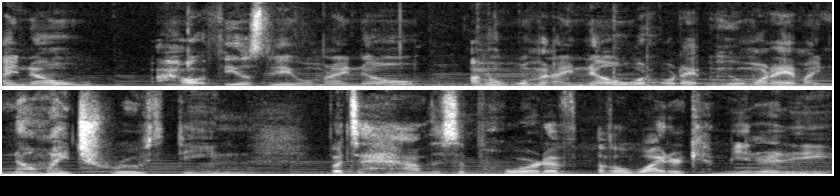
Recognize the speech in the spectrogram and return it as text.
I know how it feels to be a woman. I know I'm a woman. I know what, what I, who what I am. I know my truth, Dean. Mm. But to have the support of, of a wider community,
